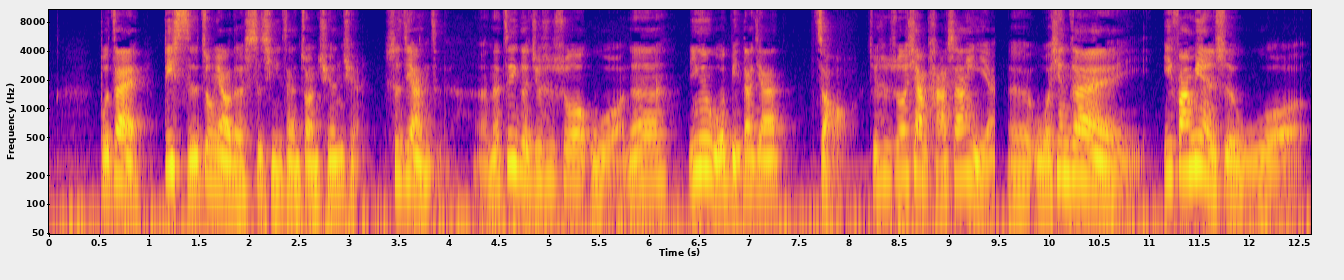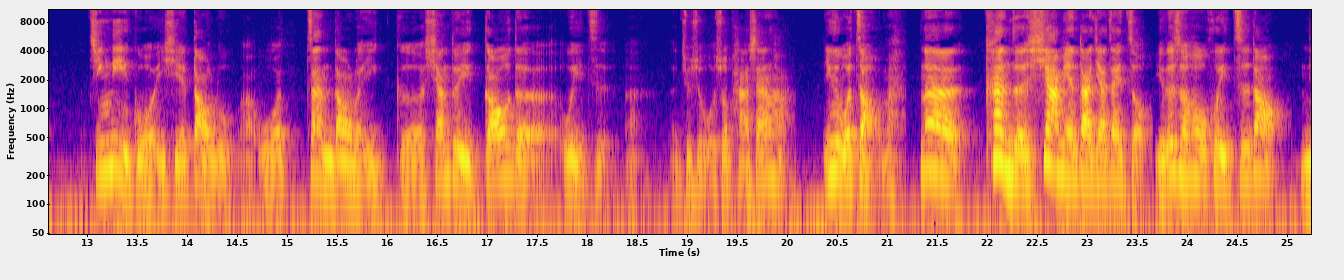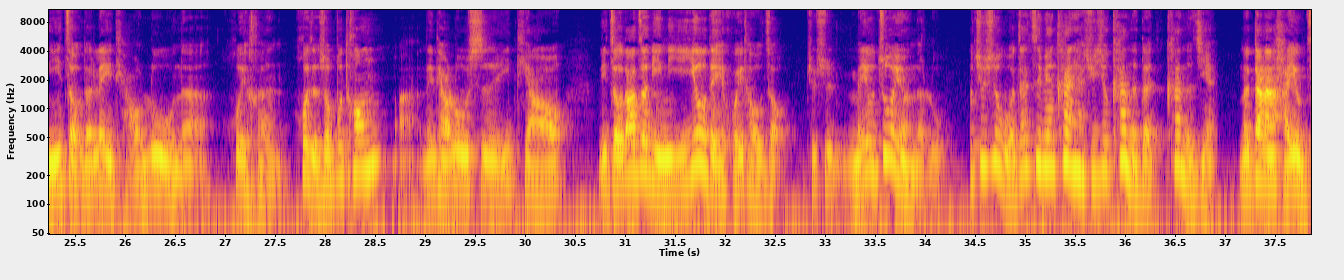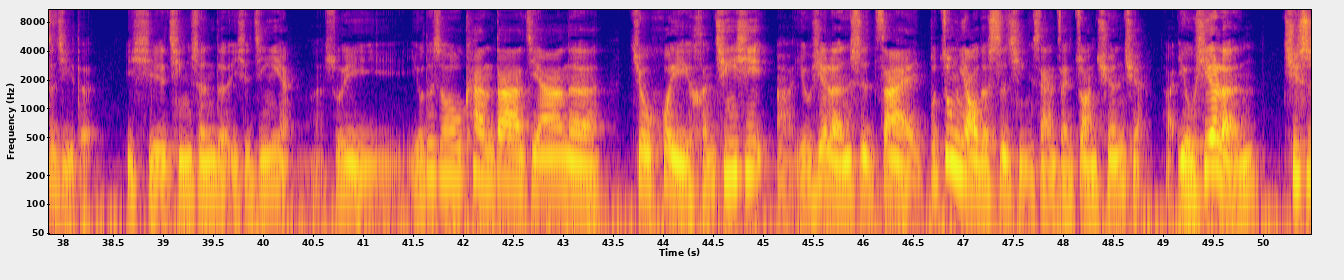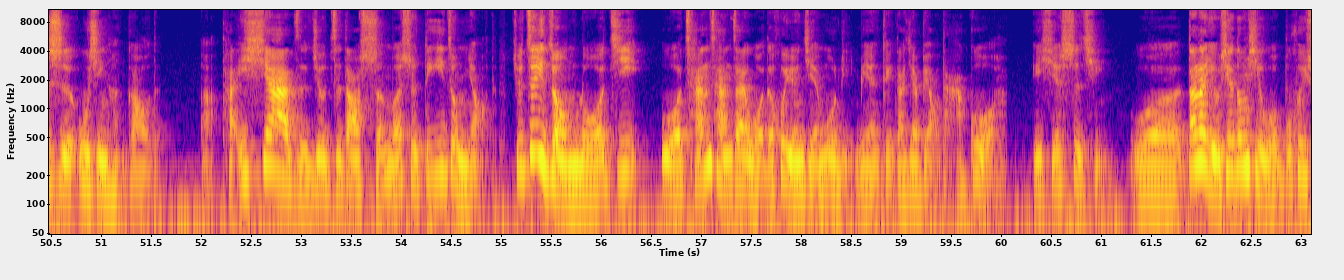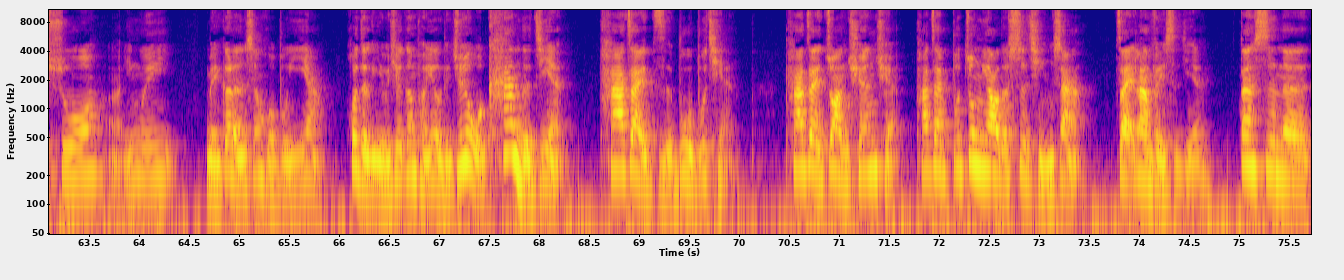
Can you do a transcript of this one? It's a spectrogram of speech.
不在第十重要的事情上转圈圈，是这样子的啊。那这个就是说我呢，因为我比大家早。就是说，像爬山一样，呃，我现在一方面是我经历过一些道路啊，我站到了一个相对高的位置啊，就是我说爬山哈，因为我早嘛，那看着下面大家在走，有的时候会知道你走的那条路呢会很或者说不通啊，那条路是一条你走到这里你又得回头走，就是没有作用的路，就是我在这边看下去就看得到看得见。那当然还有自己的一些亲身的一些经验啊，所以有的时候看大家呢就会很清晰啊。有些人是在不重要的事情上在转圈圈啊，有些人其实是悟性很高的啊，他一下子就知道什么是第一重要的。就这种逻辑，我常常在我的会员节目里面给大家表达过一些事情。我当然有些东西我不会说啊，因为每个人生活不一样。或者有些跟朋友的，就是我看得见他在止步不前，他在转圈圈，他在不重要的事情上在浪费时间。但是呢，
